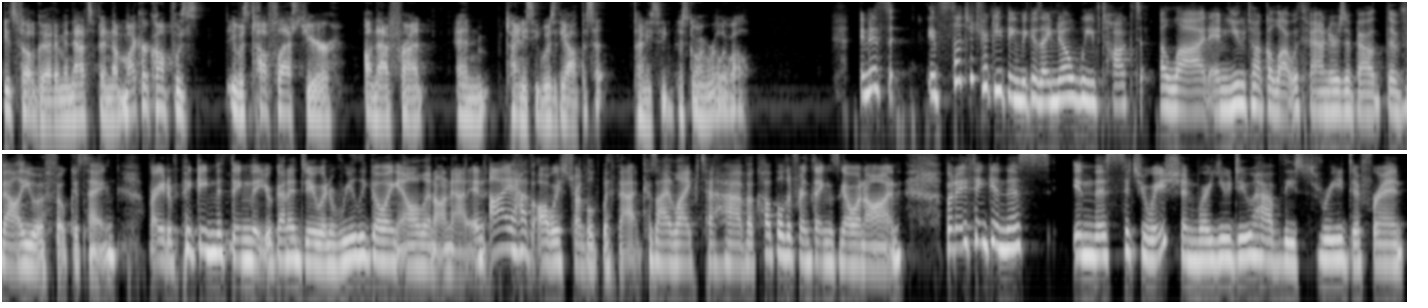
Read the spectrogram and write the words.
it's felt good. I mean, that's been the microconf was it was tough last year on that front, and Tiny Seed was the opposite. Tiny Seed is going really well. And it's it's such a tricky thing because I know we've talked a lot and you talk a lot with founders about the value of focusing, right? Of picking the thing that you're going to do and really going all in on that. And I have always struggled with that because I like to have a couple different things going on. But I think in this in this situation where you do have these three different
